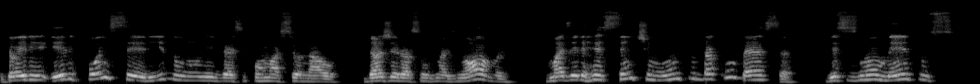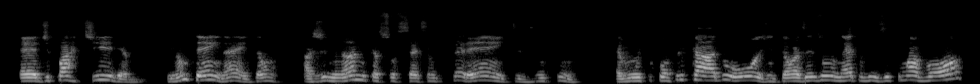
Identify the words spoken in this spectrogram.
Então ele ele foi inserido no universo informacional das gerações mais novas, mas ele ressente muito da conversa, desses momentos é, de partilha que não tem, né? Então as dinâmicas sociais são diferentes, enfim, é muito complicado hoje. Então, às vezes, um neto visita uma avó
